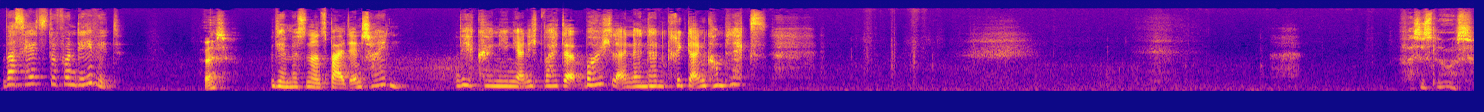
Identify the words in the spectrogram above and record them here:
Was hältst du von David? Was? Wir müssen uns bald entscheiden. Wir können ihn ja nicht weiter Bäuchlein nennen, dann kriegt er einen Komplex. Was ist los?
